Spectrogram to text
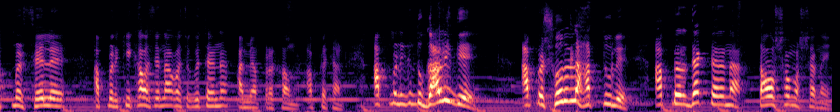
আপনার ছেলে আপনার কি খাওয়াছে না খাওয়াছে কইতে হয় না, আমি আপনার খাম আপনি খান। আপনার কিন্তু গালি দিয়ে, আপনার শরীরে হাত তুলে, আপনারা দেখতে না, তাও সমস্যা নেই।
